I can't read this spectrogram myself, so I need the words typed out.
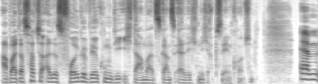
Aber das hatte alles Folgewirkungen, die ich damals ganz ehrlich nicht absehen konnte. Ähm,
